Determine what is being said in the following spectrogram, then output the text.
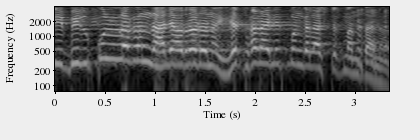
ती बिलकुल लग्न झाल्यावर रडणं हेच रडायलेत मंगलाष्टक म्हणताना.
